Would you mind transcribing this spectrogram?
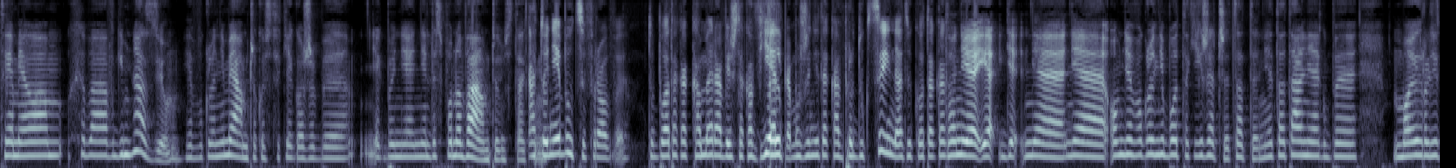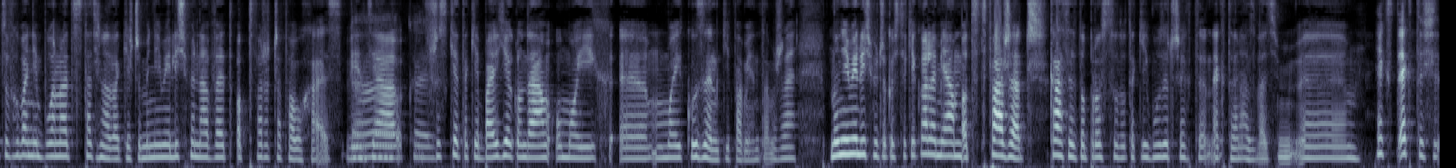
to ja miałam chyba w gimnazjum. Ja w ogóle nie miałam czegoś takiego, żeby jakby nie, nie dysponowałam czymś takim. A to nie był cyfrowy. To była taka kamera, wiesz, taka wielka, może nie taka produkcyjna, tylko taka To nie, ja, nie, nie, nie, u mnie w ogóle nie było takich rzeczy, co ty, nie, totalnie jakby moich rodziców chyba nie było nawet stać na takie rzeczy, my nie mieliśmy nawet odtwarzacza VHS, więc A, ja okej. wszystkie takie bajki oglądałam u moich, u mojej kuzynki, pamiętam, że no nie mieliśmy czegoś takiego, ale miałam odtwarzacz kaset po prostu do takich muzycznych, to, jak to nazwać, jak, jak to się,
